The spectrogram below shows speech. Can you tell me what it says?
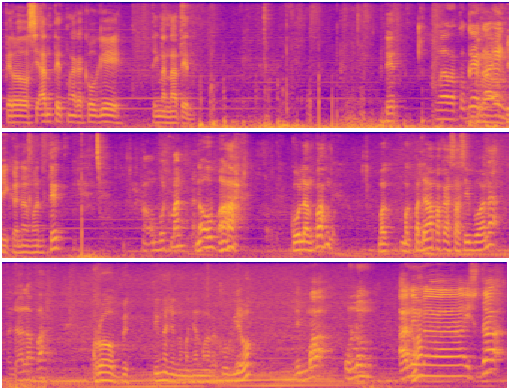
Pero si Antit mga Kakugi, tingnan natin. Tit, Mga kakugay kain. grabe ka naman, Tit. Maubos man. Naob, ah, kulang pa. Mag, magpadapa ka sa Cebu, ana. Padala pa. Grabe. Tingnan nyo naman yan mga kakugi, oh. Lima, unom, anim Ha? na isda.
